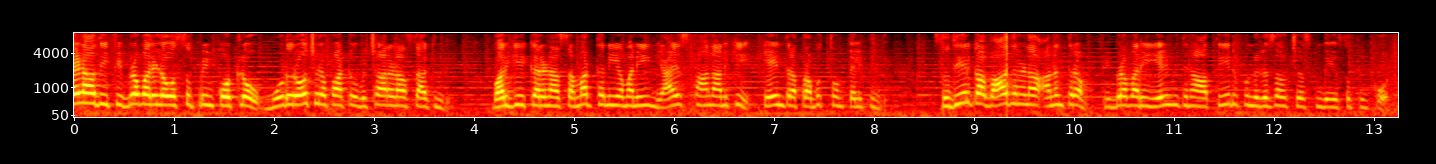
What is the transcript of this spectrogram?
ఏడాది ఫిబ్రవరిలో సుప్రీంకోర్టులో మూడు రోజుల పాటు విచారణ సాగింది. వర్గీకరణ సమర్థనీయమని న్యాయస్థానానికి కేంద్ర ప్రభుత్వం తెలిపింది. సుదీర్ఘ వాదనల అనంతరం ఫిబ్రవరి ఎనిమిదిన తీర్పును రిజర్వ్ చేసింది సుప్రీంకోర్టు.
